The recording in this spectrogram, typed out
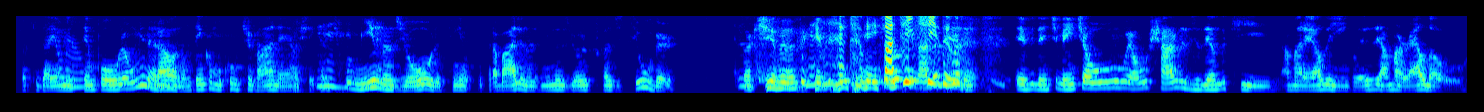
Só que daí, ao mesmo Não. tempo, ouro é um mineral, não tem como cultivar, né? Eu achei que era tipo minas de ouro, assim, o trabalho nas minas de ouro por causa de silver. Só que, não, que evidentemente Faz sentido. ver, né? Evidentemente é o, é o Chaves dizendo que amarelo em inglês é amarelo.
